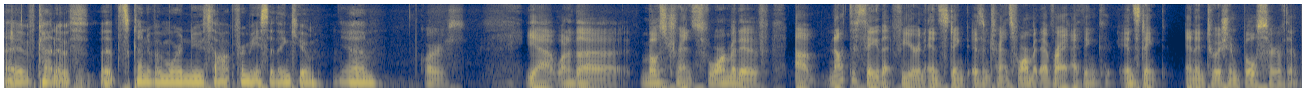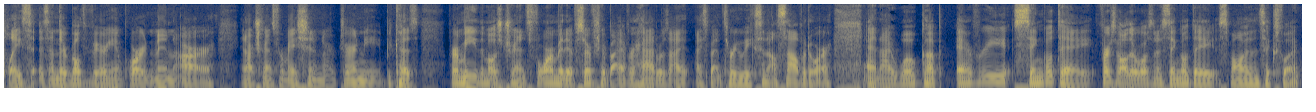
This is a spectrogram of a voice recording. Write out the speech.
I've kind of that's kind of a more new thought for me. So thank you. Yeah. Of course. Yeah, one of the most transformative, um, not to say that fear and instinct isn't transformative, right? I think instinct and intuition both serve their places and they're both very important in our in our transformation in our journey. Because for me, the most transformative surf trip I ever had was I, I spent three weeks in El Salvador and I woke up every single day. First of all, there wasn't a single day smaller than six foot.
